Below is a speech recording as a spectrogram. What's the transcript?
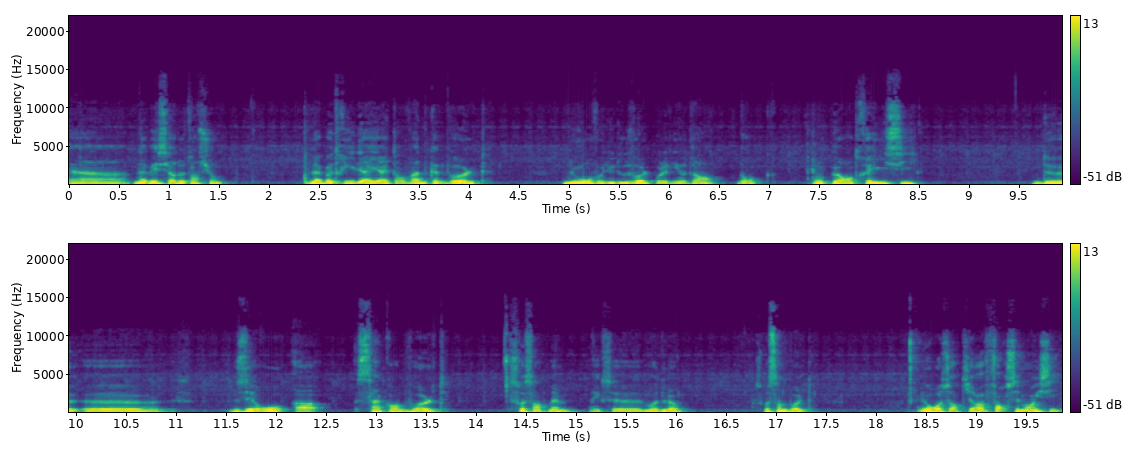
un de tension. La batterie derrière est en 24 volts. Nous, on veut du 12 volts pour les clignotants. Donc, on peut entrer ici de 0 euh, à 50 volts, 60 même, avec ce mode-là, 60 volts. Et on ressortira forcément ici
